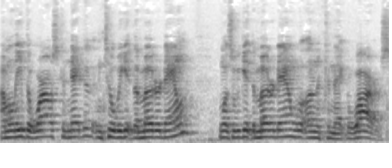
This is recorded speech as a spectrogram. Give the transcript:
I'm gonna leave the wires connected until we get the motor down. Once we get the motor down, we'll unconnect the wires.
